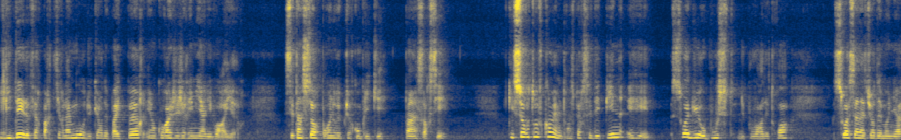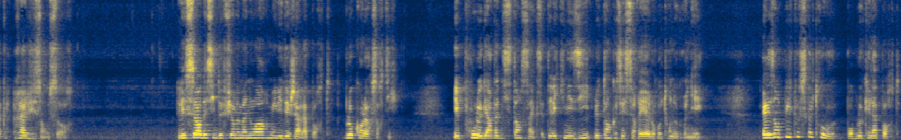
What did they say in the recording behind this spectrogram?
L'idée est de faire partir l'amour du cœur de Piper et encourager Jérémy à aller voir ailleurs. C'est un sort pour une rupture compliquée, pas un sorcier. Qu'il se retrouve quand même transpercé d'épines est soit dû au boost du pouvoir des trois, soit sa nature démoniaque réagissant au sort. Les sœurs décident de fuir le manoir, mais il est déjà à la porte, bloquant leur sortie. Et Prou le garde à distance avec sa télékinésie le temps que ses sœurs et elle retournent au grenier. Elles empilent tout ce qu'elles trouvent pour bloquer la porte.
